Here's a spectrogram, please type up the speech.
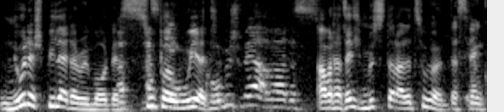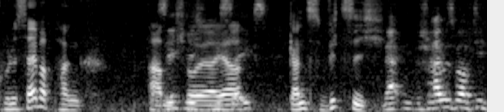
Nur der Spielleiter remote wäre super weird. Komisch wäre, aber das Aber tatsächlich müssten dann alle zuhören. Das wäre ein cooles tatsächlich Cyberpunk-Abenteuer, ja. Mr. X. Ganz witzig. Merken, schreiben wir es mal auf die,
